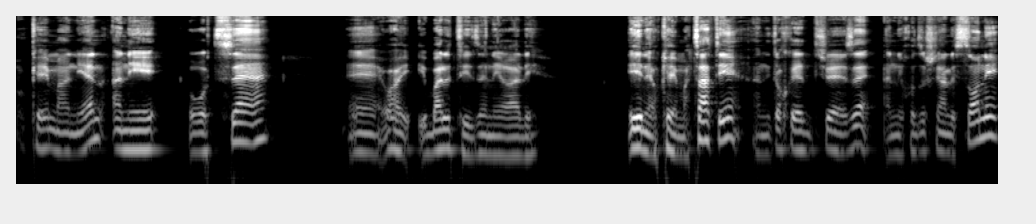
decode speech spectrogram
אוקיי, מעניין. אני רוצה... אה, וואי, איבדתי את זה נראה לי. הנה, אוקיי, מצאתי. אני תוך כדי שזה, אני חוזר שנייה לסוני.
